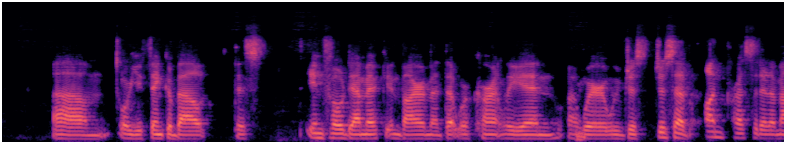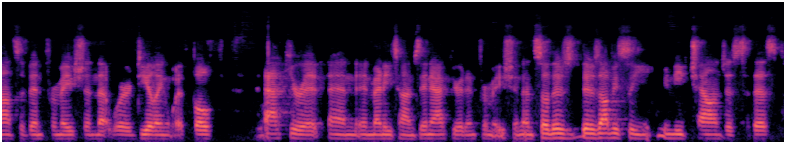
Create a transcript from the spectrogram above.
um, or you think about this infodemic environment that we're currently in, uh, where we've just just have unprecedented amounts of information that we're dealing with, both accurate and and many times inaccurate information. And so there's there's obviously unique challenges to this.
